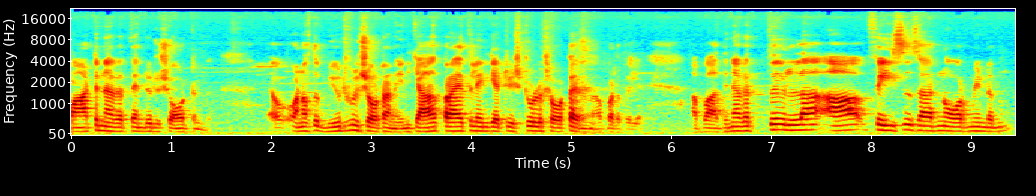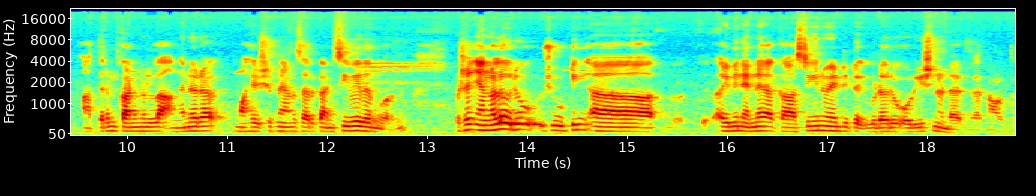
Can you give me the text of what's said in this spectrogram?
പാട്ടിനകത്ത് എന്റെ ഒരു ഷോട്ട് ഉണ്ട്. വൺ ഓഫ് ദ ബ്യൂട്ടിഫുൾ ഷോട്ടാണ് എനിക്ക് ആ പ്രായത്തിൽ എനിക്ക് ഏറ്റവും ഇഷ്ടമുള്ള ഷോട്ടായിരുന്നു ആ പടത്തിൽ അപ്പോൾ അതിനകത്തുള്ള ആ ഫേസ് സാറിന് ഓർമ്മയുണ്ടെന്നും അത്തരം കണ്ണുള്ള അങ്ങനെ ഒരു മഹേശ്വരനെയാണ് സാർ കൺസീവ് ചെയ്തതെന്ന് പറഞ്ഞു. പക്ഷേ ഞങ്ങൾ ഒരു ഷൂട്ടിംഗ് ഐ മീൻ എന്നെ കാസ്റ്റിങ്ങിന് വേണ്ടിയിട്ട് ഇവിടെ ഒരു ഓഡീഷൻ ഉണ്ടായിരുന്നു എറണാകുളത്ത്.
